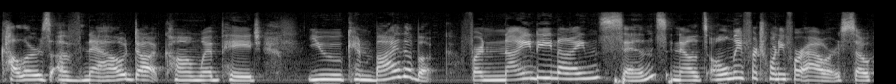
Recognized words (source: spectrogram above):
colorsofnow.com webpage, you can buy the book for 99 cents. Now it's only for 24 hours. So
